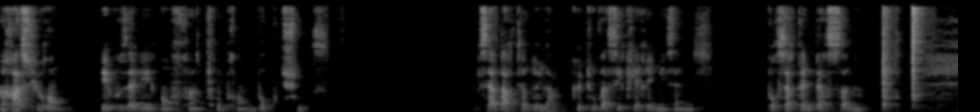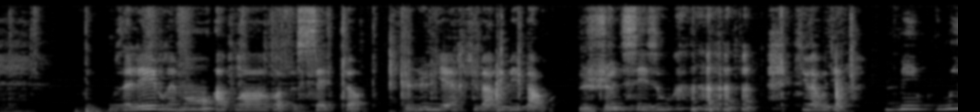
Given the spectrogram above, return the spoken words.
rassurant. Et vous allez enfin comprendre beaucoup de choses. C'est à partir de là que tout va s'éclairer, mes amis pour certaines personnes. Vous allez vraiment avoir cette lumière qui va arriver par je ne sais où, qui va vous dire, mais oui,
